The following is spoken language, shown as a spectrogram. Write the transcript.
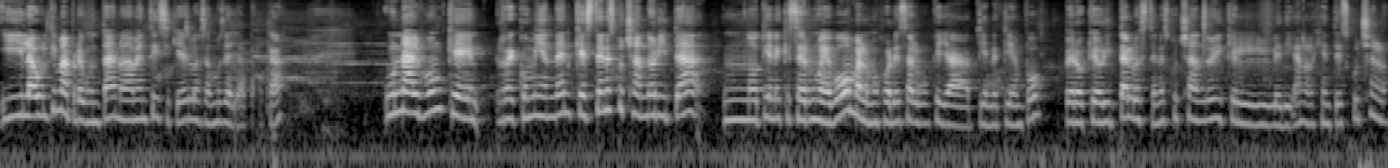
y la última pregunta, nuevamente, y si quieres lo hacemos de allá para acá. Un álbum que recomienden, que estén escuchando ahorita, no tiene que ser nuevo, a lo mejor es algo que ya tiene tiempo, pero que ahorita lo estén escuchando y que le digan a la gente, escúchenlo.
